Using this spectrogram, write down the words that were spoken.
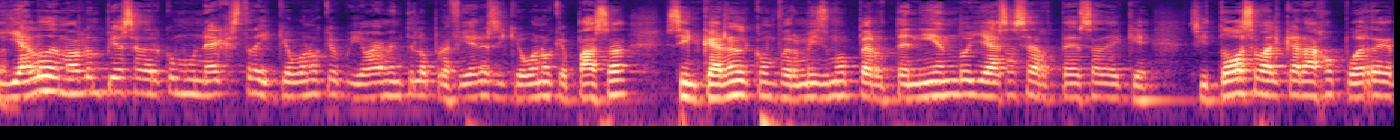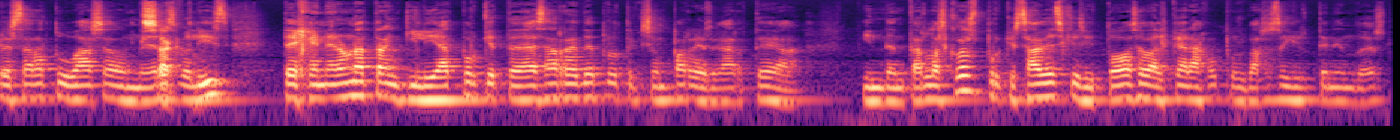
Y ya lo demás lo empiezas a ver como un extra y qué bueno que, y obviamente lo prefieres y qué bueno que pasa sin caer en el conformismo, pero teniendo ya esa certeza de que si todo se va al carajo, puedes regresar a tu base a donde Exacto. eres feliz, te genera una tranquilidad porque te da esa red de protección para arriesgarte a intentar las cosas porque sabes que si todo se va al carajo, pues vas a seguir teniendo eso.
